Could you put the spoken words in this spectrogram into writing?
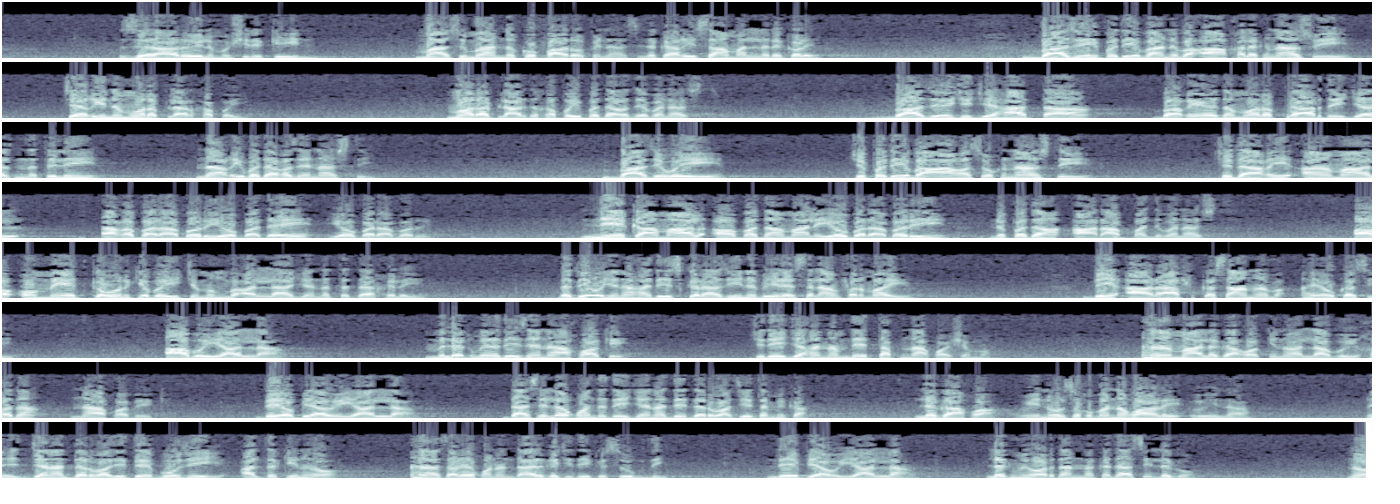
زرارو المشرکین معصومان د کفارو په ناس ځکه هغه سامان لري کړي بازوي په دې باندې با خلک ناس وي چې هغه نه مور پلار خپي مور پلار ته خپي په دغه ځای بناست بازوي چې جهاد ته بغیر د مور پلار د اجازه نتلی ناغي به دغه ځای ناشتي بعضې وایي چې په دې به هغه څوک ناشتي چې د هغې اعمال هغه برابر یو بدی یو برابر وي نیک اعمال او بد اعمال یو برابري نو په دا اعراب باندې بناشت او امید کوونکې به چې موږ به الله جنت ته داخلي د دیو جن حدیث کرازی نبی علیہ السلام فرمایي د اعراف کسان یو کسی ابو یا الله ملک مې دې ځای نه اخوا کې چې د جهنم د تپ نه اخوا شم ما لګه هو کې نو الله به خدا نه اخوا به کې دی بیا وی یا الله دا سه لغوند د جنت د دروازې ته میکا لګا خو وی نور څه خو بنه غواړي وینا جنت دروازې ته بوزي ال دکینو سړی خوندار کې چې دې کې سوق دي دې بیا وی الله لګ می وردن نه کدا سه لګو نو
